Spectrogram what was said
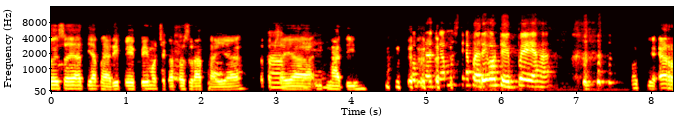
Oh, saya tiap hari PP mau Jakarta Surabaya. Tetap okay. saya nikmati. Oh, berarti kamu setiap hari ODP ya? ODR.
